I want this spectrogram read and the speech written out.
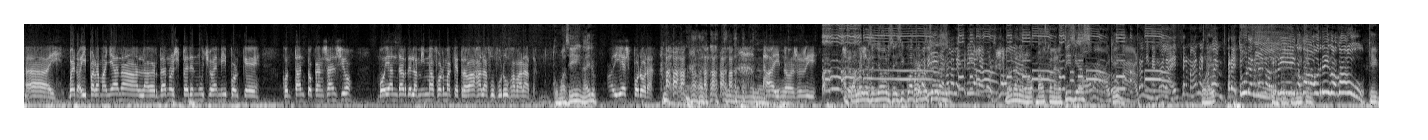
Ay, bueno, y para mañana la verdad no esperen mucho de mí porque con tanto cansancio voy a andar de la misma forma que trabaja la fufurufa barata, ¿Cómo así, Nairo? a 10 por hora. Ay, no, eso sí. Hasta luego, señor. 6 y 4, Bueno, muchas Sí, gracias. la alegría, la emoción. No, no, no, no. Vamos con las noticias. Broma, ¿Qué? broma. Ahora animemos a la gente, hermano. Por Estamos ahí. en pretura, hermano. Rigo, go, Rigo, go. ¿Qué?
